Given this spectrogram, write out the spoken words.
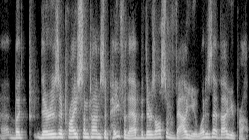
uh, but there is a price sometimes to pay for that. But there's also value. What is that value prop?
